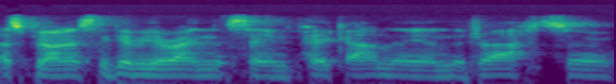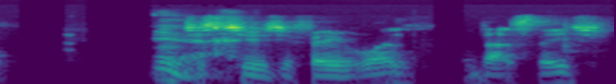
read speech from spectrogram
Let's be honest, they're gonna be around the same pick, aren't they, in the draft? So Yeah. Just choose your favourite one at that stage.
